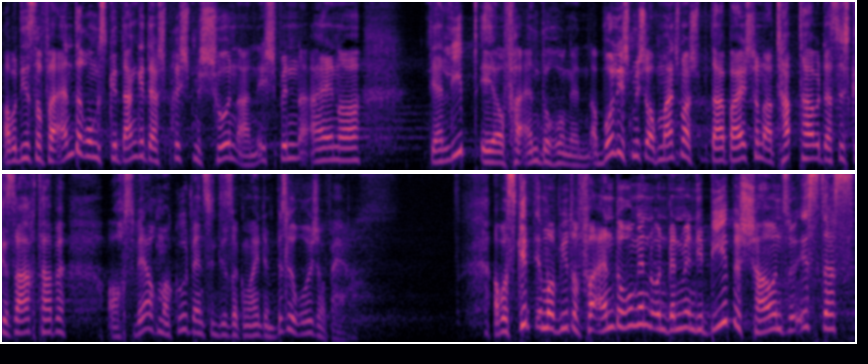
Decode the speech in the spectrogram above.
aber dieser Veränderungsgedanke, der spricht mich schon an. Ich bin einer, der liebt eher Veränderungen. Obwohl ich mich auch manchmal dabei schon ertappt habe, dass ich gesagt habe, ach, es wäre auch mal gut, wenn es in dieser Gemeinde ein bisschen ruhiger wäre. Aber es gibt immer wieder Veränderungen und wenn wir in die Bibel schauen, so ist das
